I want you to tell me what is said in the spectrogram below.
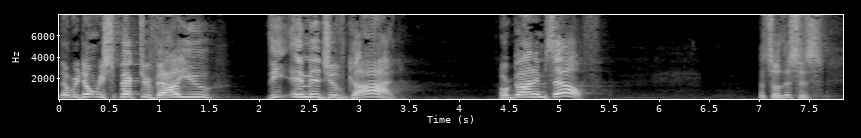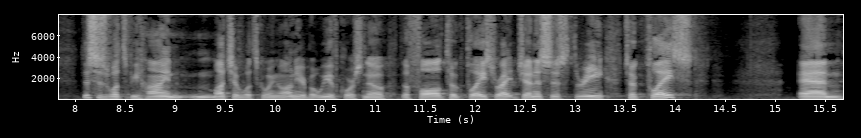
that we don't respect or value the image of God or God Himself. And so this is this is what's behind much of what's going on here. But we, of course, know the fall took place, right? Genesis 3 took place. And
